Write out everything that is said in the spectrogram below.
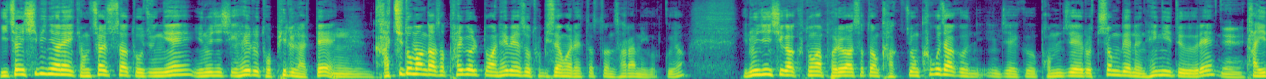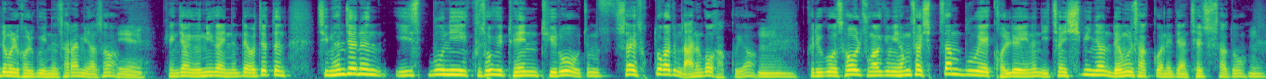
2012년에 경찰 수사 도중에 윤우진 씨가 해외로 도피를 할때 음. 같이 도망가서 8개월 동안 해외에서 도피 생활을 했었던 사람이었고요. 윤은진 씨가 그동안 벌여왔었던 각종 크고 작은 이제 그 범죄로 추정되는 행위들에 예. 다 이름을 걸고 있는 사람이어서 예. 굉장히 의미가 있는데 어쨌든 지금 현재는 이분이 구속이 된 뒤로 좀 수사의 속도가 좀 나는 것 같고요. 음. 그리고 서울중앙지검 형사 13부에 걸려 있는 2012년 뇌물 사건에 대한 재수사도 음.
